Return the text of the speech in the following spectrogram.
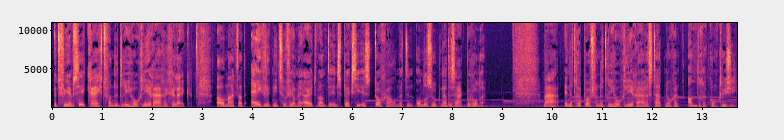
Het VMC krijgt van de drie hoogleraren gelijk. Al maakt dat eigenlijk niet zoveel meer uit... want de inspectie is toch al met een onderzoek naar de zaak begonnen. Maar in het rapport van de drie hoogleraren staat nog een andere conclusie.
